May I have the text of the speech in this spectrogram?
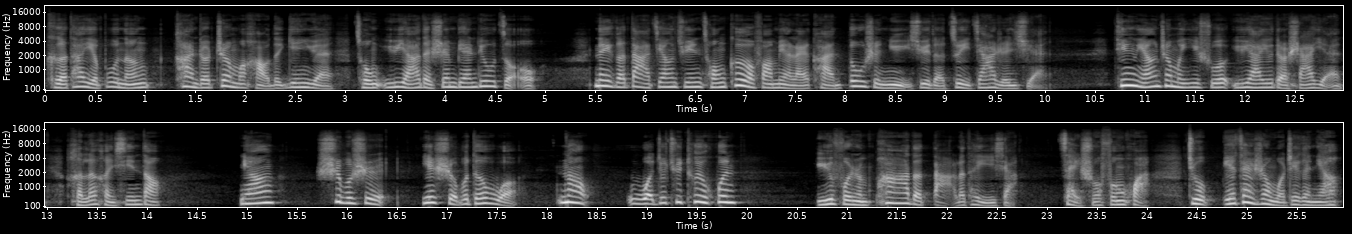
可他也不能看着这么好的姻缘从于牙的身边溜走。那个大将军从各方面来看都是女婿的最佳人选。听娘这么一说，于牙有点傻眼，狠了狠心道：“娘是不是也舍不得我？那我就去退婚。”于夫人啪的打了他一下，再说疯话就别再认我这个娘。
